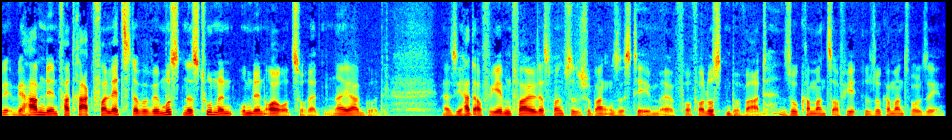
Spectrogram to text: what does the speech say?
wir, wir, haben den Vertrag verletzt, aber wir mussten das tun, um den Euro zu retten. Naja, gut. Also sie hat auf jeden Fall das französische Bankensystem äh, vor Verlusten bewahrt. So kann man es so wohl sehen.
